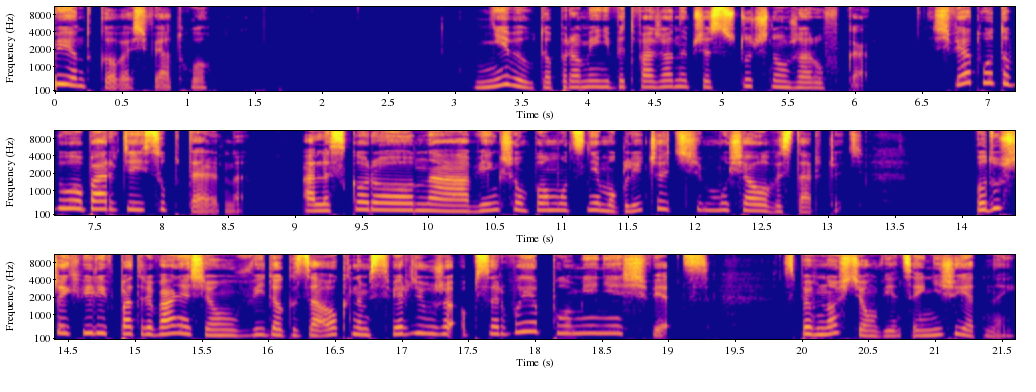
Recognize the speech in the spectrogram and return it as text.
wyjątkowe światło. Nie był to promień wytwarzany przez sztuczną żarówkę. Światło to było bardziej subtelne, ale skoro na większą pomoc nie mógł liczyć, musiało wystarczyć. Po dłuższej chwili wpatrywania się w widok za oknem stwierdził, że obserwuje płomienie świec, z pewnością więcej niż jednej.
